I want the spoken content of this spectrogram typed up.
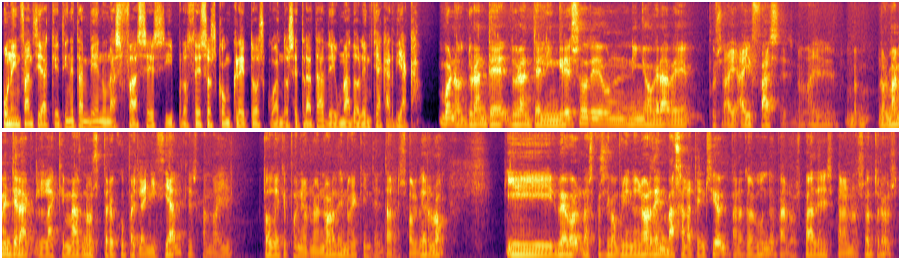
Una infancia que tiene también unas fases y procesos concretos cuando se trata de una dolencia cardíaca. Bueno, durante, durante el ingreso de un niño grave, pues hay, fases. normalmente la, la, que más nos preocupa es la inicial, que es cuando hay todo hay que ponerlo en orden, no hay que intentar resolverlo. Y luego las cosas se van poniendo en orden, baja la tensión para todo el mundo, para los padres, para nosotros.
